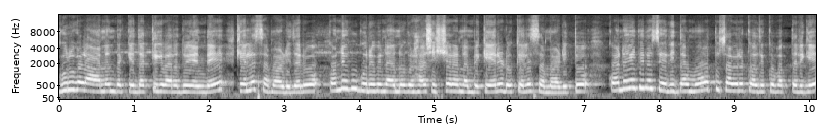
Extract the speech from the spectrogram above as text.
ಗುರುಗಳ ಆನಂದಕ್ಕೆ ಧಕ್ಕೆ ಬರದು ಎಂದೇ ಕೆಲಸ ಮಾಡಿದರು. ಕೊನೆಗೂ ಗುರುವಿನ ಅನುಗ್ರಹ ಶಿಷ್ಯರ ನಂಬಿಕೆ ಎರಡು ಕೆಲಸ ಮಾಡಿತು ಕೊನೆಯ ದಿನ ಸೇರಿದ್ದ ಮೂವತ್ತು ಸಾವಿರಕ್ಕೂ ಅಧಿಕ ಭಕ್ತರಿಗೆ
